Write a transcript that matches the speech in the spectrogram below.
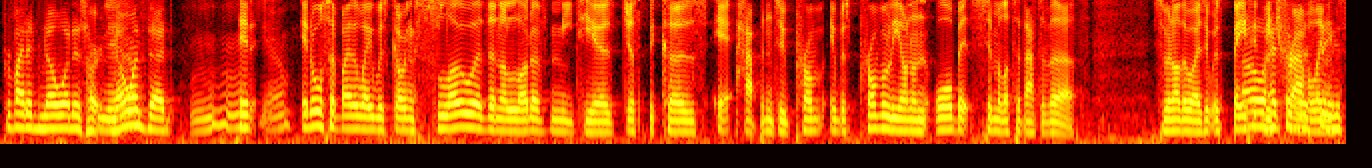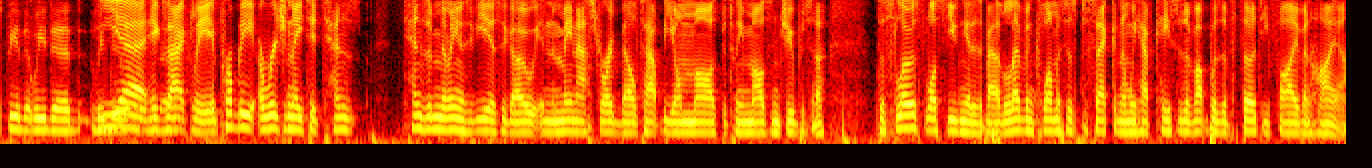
provided no one is hurt, Yeah. no one's dead. Mm-hmm. It Yeah. it also, by the way, was going slower than a lot of meteors, just because it happened to. Prob- it was probably on an orbit similar to that of Earth. So, in other words, it was oh, basically it had some of the traveling. same speed that we did. We yeah, exactly. It probably originated tens tens of millions of years ago in the main asteroid belt out beyond Mars, between Mars and Jupiter. The slowest velocity you can get is about 11 kilometers per second, and we have cases of upwards of 35 and higher.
